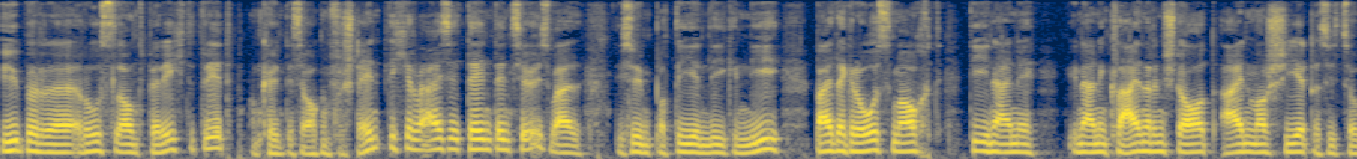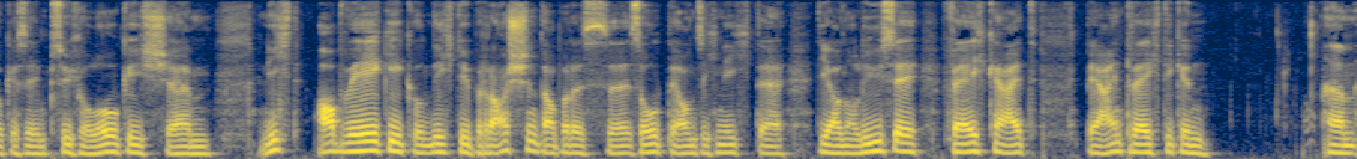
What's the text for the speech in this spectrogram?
über äh, Russland berichtet wird. Man könnte sagen verständlicherweise tendenziös, weil die Sympathien liegen nie bei der Großmacht, die in eine in einen kleineren Staat einmarschiert. Das ist so gesehen psychologisch ähm, nicht abwegig und nicht überraschend, aber es äh, sollte an sich nicht äh, die Analysefähigkeit beeinträchtigen. Ähm,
